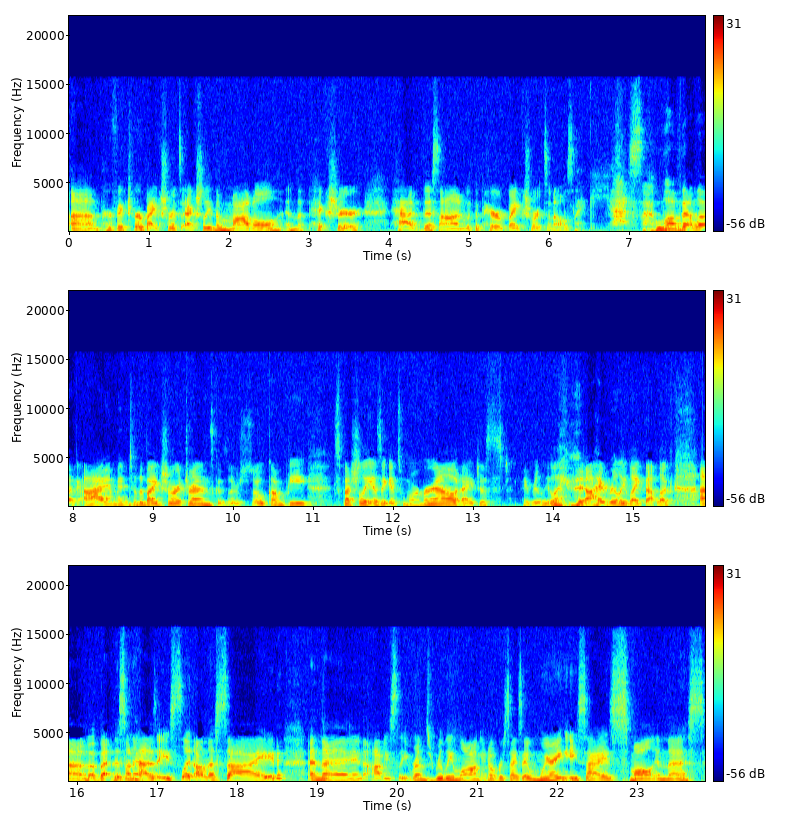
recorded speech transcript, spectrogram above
um, perfect for bike shorts. Actually, the model in the picture had this on with a pair of bike shorts and I was like, I love that look. I'm into the bike short trends because they're so comfy, especially as it gets warmer out. I just, I really like it. I really like that look. Um, but this one has a slit on the side and then obviously it runs really long and oversized. I'm wearing a size small in this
